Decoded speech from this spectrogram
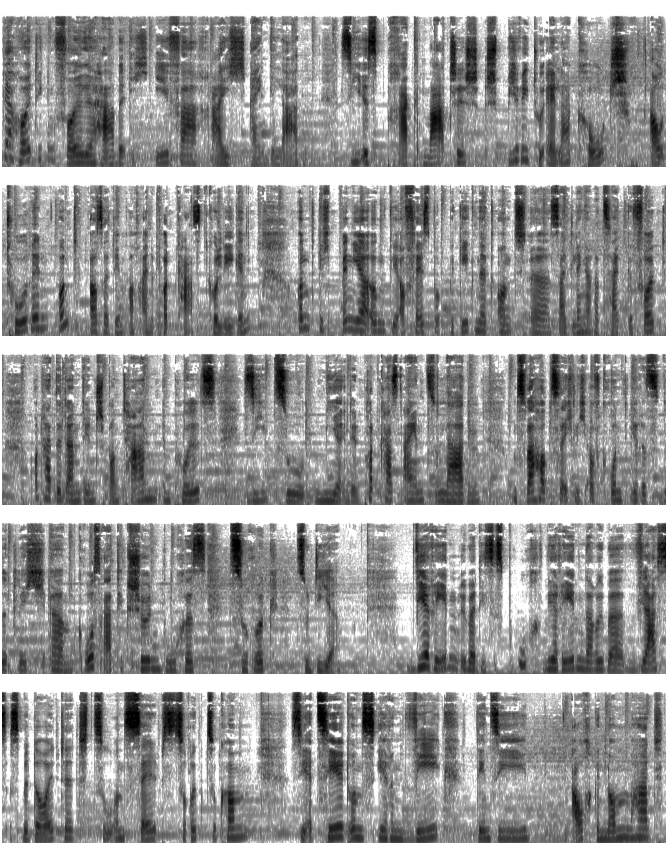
In der heutigen Folge habe ich Eva Reich eingeladen. Sie ist pragmatisch spiritueller Coach, Autorin und außerdem auch eine Podcast-Kollegin. Und ich bin ihr irgendwie auf Facebook begegnet und äh, seit längerer Zeit gefolgt und hatte dann den spontanen Impuls, sie zu mir in den Podcast einzuladen. Und zwar hauptsächlich aufgrund ihres wirklich ähm, großartig schönen Buches Zurück zu dir. Wir reden über dieses Buch, wir reden darüber, was es bedeutet, zu uns selbst zurückzukommen. Sie erzählt uns ihren Weg, den sie auch genommen hat,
